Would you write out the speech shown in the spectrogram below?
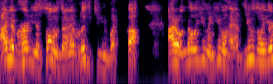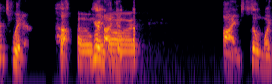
I never heard of your songs and I never listened to you, but ha! I don't know you and you don't have views on your Twitter. Oh You're not gonna- I'm so much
